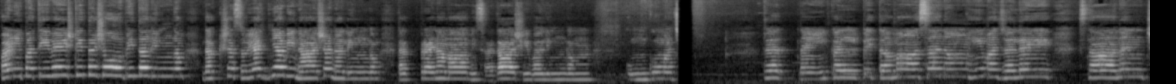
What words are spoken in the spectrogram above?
फणिपतिवेष्टितशोभितलिङ्गं दक्षसुयज्ञविनाशनलिङ्गं तत्प्रणमामि सदा शिवलिङ्गं कुङ्कुम रत्नैकल्पितमासनं हिमजलै स्नानं च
